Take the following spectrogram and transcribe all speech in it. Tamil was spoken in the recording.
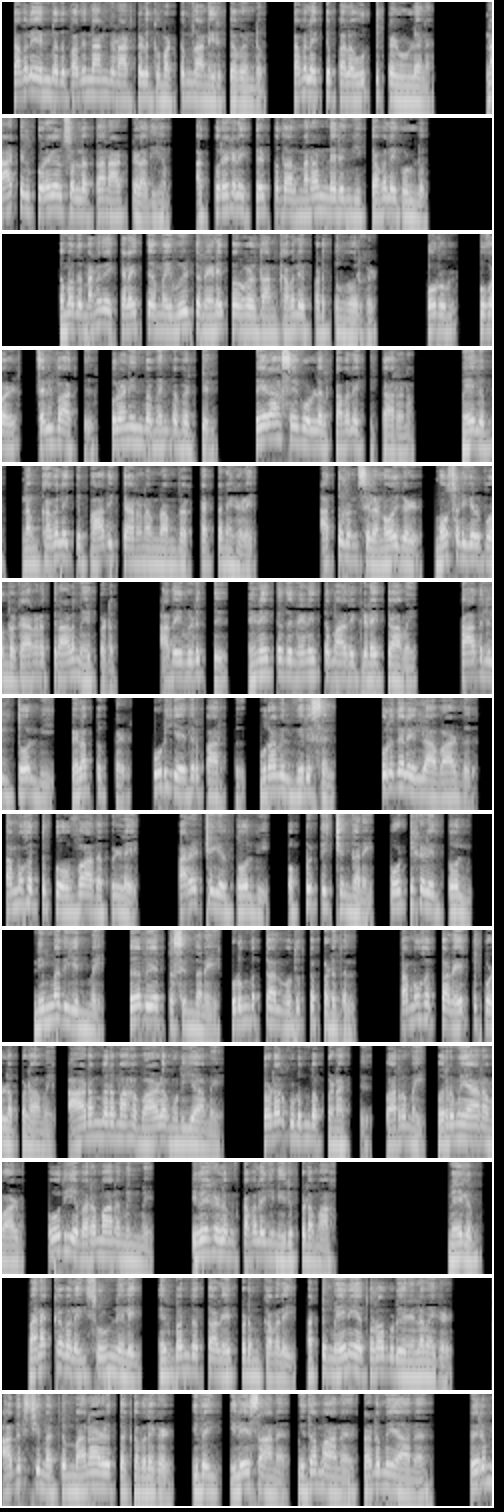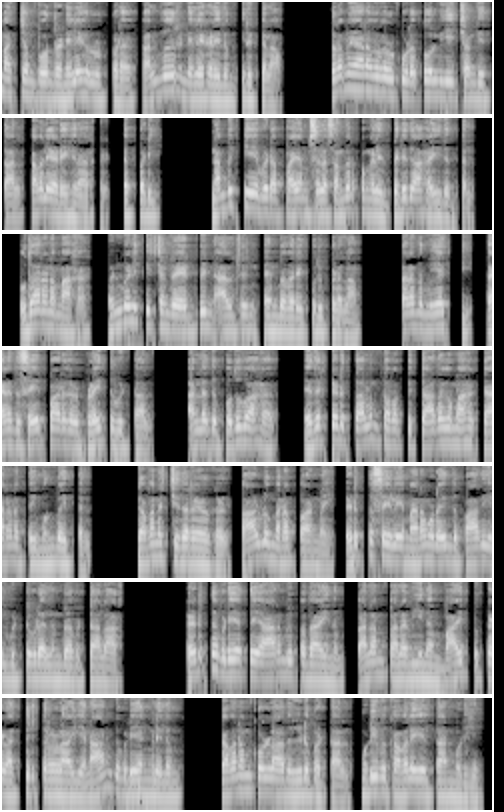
கவலை என்பது பதினான்கு நாட்களுக்கு மட்டும்தான் இருக்க வேண்டும். கவலைக்கு பல ஊற்றுக்கள் உள்ளன. நாட்டில் குறைகள் சொல்லத்தான் ஆட்கள் அதிகம். அக்குறைகளை கேட்பதால் மனம் நெருங்கி கவலை கொள்ளும் நமது மனதை கலைத்து எம்மை வீட்ட நினைப்பவர்கள் தான் கவலைப்படுத்துபவர்கள். பொருள் புகழ் செல்வாக்கு புலனின்பம் என்பவற்றில் பேராசை கொள்ளல் கவலைக்கு காரணம். மேலும் நம் கவலைக்கு பாதி காரணம் நம் கற்பனைகளை. அத்துடன் சில நோய்கள் மோசடிகள் போன்ற காரணத்தினாலும் ஏற்படும். அதை விடுத்து நினைத்தது நினைத்த மாதிரி கிடைக்காமை காதலில் தோல்வி இழப்புகள் கூடிய எதிர்பார்ப்பு உறவில் விரிசல் புரிதல் இல்லா வாழ்வு சமூகத்துக்கு ஒவ்வாத பிள்ளை பரீட்சையில் தோல்வி ஒப்பீட்டு சிந்தனை போட்டிகளில் தோல்வி நிம்மதியின்மை தேவையற்ற சிந்தனை குடும்பத்தால் ஒதுக்கப்படுதல் சமூகத்தால் ஏற்றுக்கொள்ளப்படாமை ஆடம்பரமாக வாழ முடியாமை தொடர் குடும்ப பிணக்கு வறுமை வெறுமையான வாழ்வு போதிய வருமானமின்மை இவைகளும் கவலையின் இருப்பிடமாகும். மேலும் மனக்கவலை சூழ்நிலை நிர்பந்தத்தால் ஏற்படும் கவலை மற்றும் ஏனைய தொடர்புடைய நிலைமைகள் அதிர்ச்சி மற்றும் மன அழுத்த கவலைகள் இவை இலேசான மிதமான கடுமையான பெரும் அச்சம் போன்ற நிலைகள் உட்பட பல்வேறு நிலைகளிலும் இருக்கலாம். திறமையானவர்கள் கூட தோல்வியை சந்தித்தால் கவலை அடைகிறார்கள். எப்படி? நம்பிக்கையை விட பயம் சில சந்தர்ப்பங்களில் பெரிதாக இருத்தல். உதாரணமாக விண்வெளிக்கு சென்ற எட்வின் ஆல்ட்ரின் என்பவரை குறிப்பிடலாம். தனது முயற்சி தனது செயற்பாடுகள் பிழைத்துவிட்டால் அல்லது பொதுவாக எதற்கெடுத்தாலும் தமக்கு சாதகமாக காரணத்தை முன்வைத்தல். கவனச்சிதறல்கள் தாழ்வு மனப்பான்மை எடுத்த செயலை மனமுடைந்து பாதியில் விட்டுவிடல் என்பவற்றால் ஆகும். எடுத்த விடயத்தை ஆரம்பிப்பதாயினும் பலம் பலவீனம் வாய்ப்புகள் அச்சுறுத்தல்களாகிய நான்கு விடயங்களிலும் கவனம் கொள்ளாது ஈடுபட்டால் முடிவு கவலையில் தான் முடியும்.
